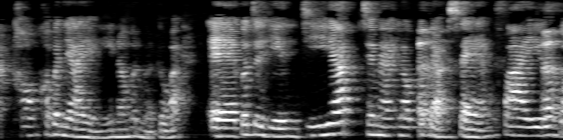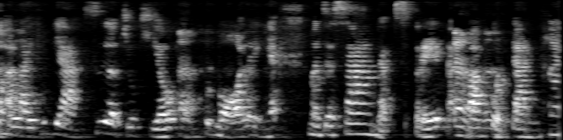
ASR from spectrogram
อะเขาเขาบรรยายอย่างนี้เนาะมันเหมือนกับว่า แอร์ก็จะเย็นเจี๊ยบใช่ไหมแล้วก็แบบแสงไฟแล้วก็อะไรทุกอย่างเสื้อเขียวๆของคุณหมออะไรอย่างเงี้ยมันจะสร้างแบบสเตรสอะอ่าความกดดันให้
